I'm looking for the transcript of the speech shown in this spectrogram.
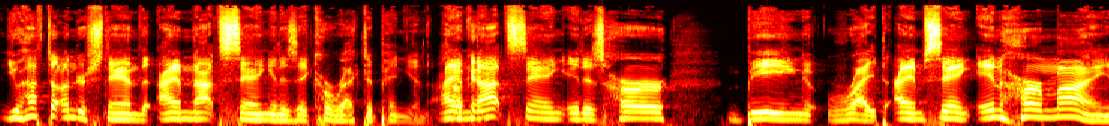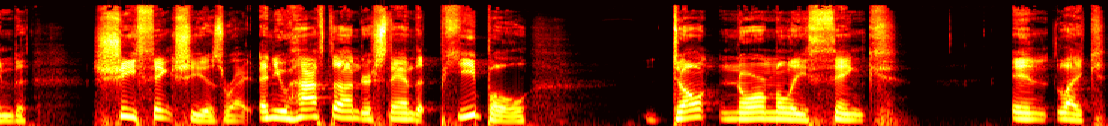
you have to understand that I am not saying it is a correct opinion. I am Okay. not saying it is her being right. I am saying in her mind she thinks she is right. And you have to understand that people don't normally think in like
